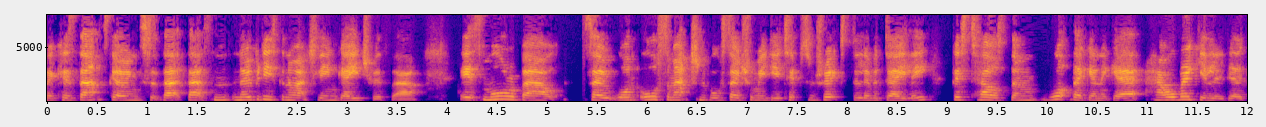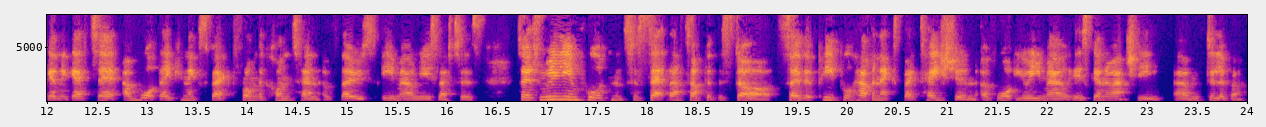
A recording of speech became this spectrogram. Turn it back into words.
Because that's going to that that's nobody's going to actually engage with that. It's more about so one awesome actionable social media tips and tricks delivered daily. This tells them what they're going to get how regularly they're going to get it and what they can expect from the content of those email newsletters. So it's really important to set that up at the start so that people have an expectation of what your email is going to actually um, deliver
